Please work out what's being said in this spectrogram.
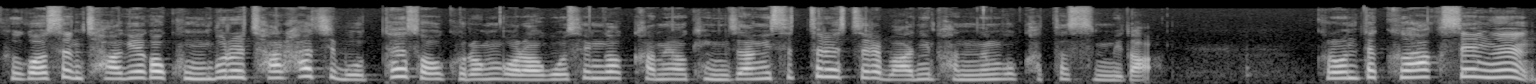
그것은 자기가 공부를 잘 하지 못해서 그런 거라고 생각하며 굉장히 스트레스를 많이 받는 것 같았습니다. 그런데 그 학생은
